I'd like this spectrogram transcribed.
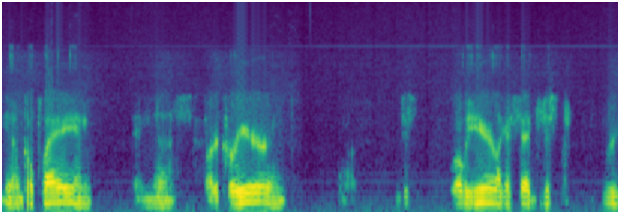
you know go play and and uh, start a career and over here. Like I said, just we're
